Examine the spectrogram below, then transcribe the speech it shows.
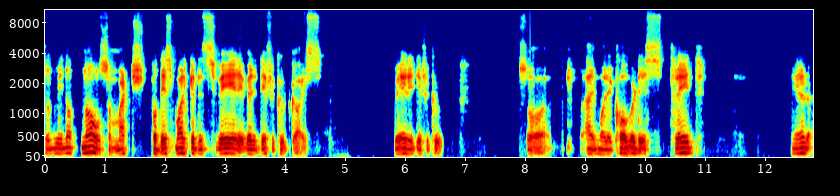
So we don't know so much for this market. It's very, very difficult, guys. Very difficult. So I'm gonna cover this trade. Here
